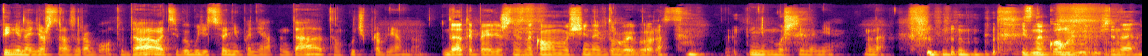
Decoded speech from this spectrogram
ты не найдешь сразу работу, да, тебе будет все непонятно, да, там куча проблем. Но... Да, ты поедешь с незнакомым мужчиной в другой город. Не мужчинами, ну да. И знакомыми вообще, да.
